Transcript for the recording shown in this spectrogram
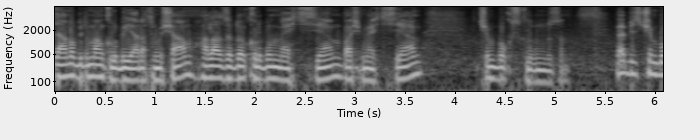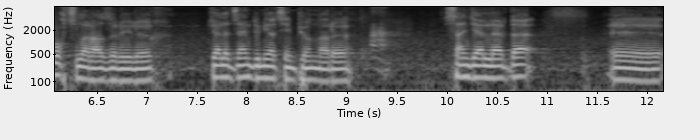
Cənub İdman klubu yaratmışam. Hal-hazırda klubun məşqçisiyəm, baş məşqçisiyəm. Kim boks klubumuzun. Və biz kim boksçular hazırlayırıq. Gələcəyin dünya çempionları, səngərlərdə e,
